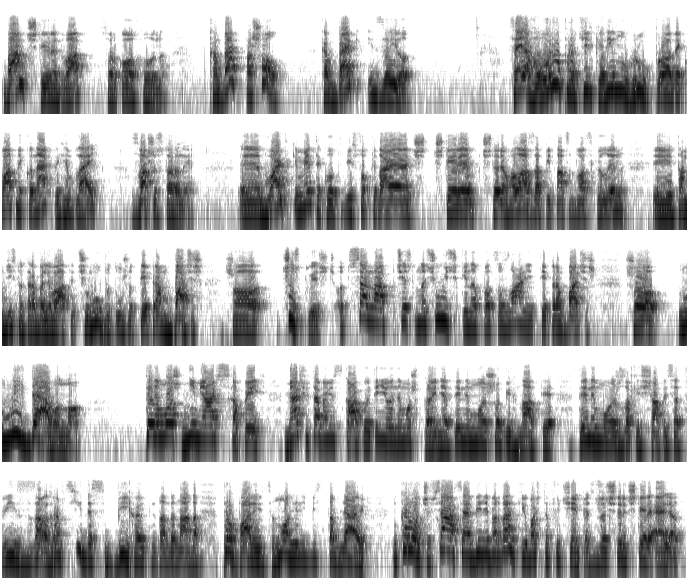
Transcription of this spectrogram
Бам, 4-2, 40 хвилина. Камбек пошел. Камбек і зріло. Це я говорю про тільки рівну гру, про адекватний коннект і геймплей з вашої сторони. Е, бувають такі моменти, коли тобі СОП кидає 4, 4 гола за 15-20 хвилин, і там дійсно треба лівати. Чому? Бо тому що ти прям бачиш, що чувствуєш. От все на чисто на чуючки, на подсознанні, ти прям бачиш, що ну не йде воно. Ти не можеш ні м'яч схопити, м'яч від тебе відскакує, ти його не можеш прийняти, ти не можеш обігнати, ти не можеш захищатися, твої за... гравці десь бігають не там, де треба, провалюються, ноги не підставляють. Ну коротше, вся ця білі берда, які ви бачите в Champions, вже 4-4 Еліот.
